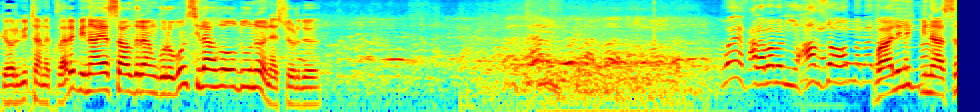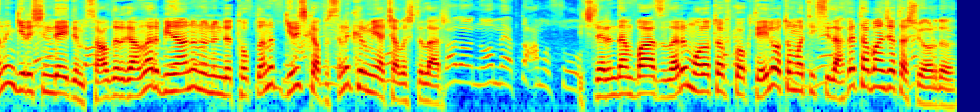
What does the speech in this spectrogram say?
Görgü tanıkları binaya saldıran grubun silahlı olduğunu öne sürdü. Valilik binasının girişindeydim. Saldırganlar binanın önünde toplanıp giriş kapısını kırmaya çalıştılar. İçlerinden bazıları molotof kokteyli, otomatik silah ve tabanca taşıyordu.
